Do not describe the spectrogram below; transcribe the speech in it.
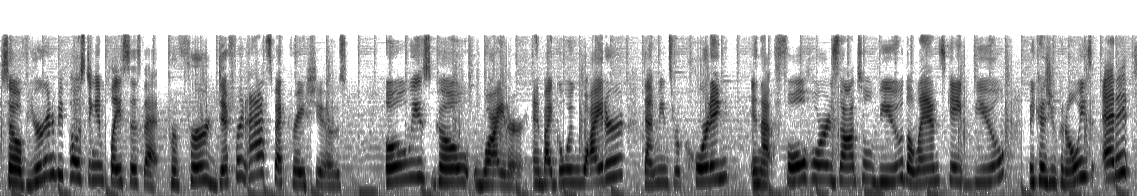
So if you're gonna be posting in places that prefer different aspect ratios, always go wider. And by going wider, that means recording in that full horizontal view, the landscape view, because you can always edit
